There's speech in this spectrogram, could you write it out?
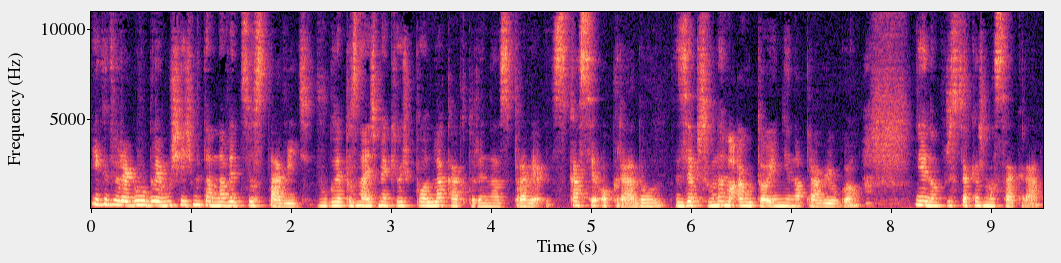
i którego w ogóle musieliśmy tam nawet zostawić. W ogóle poznaliśmy jakiegoś Polaka, który nas prawie z kasy okradł, zepsuł nam auto i nie naprawił go. Nie no, po prostu jakaś masakra.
